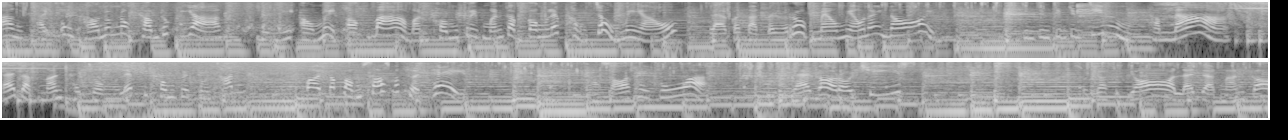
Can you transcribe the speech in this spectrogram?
างๆ ใช้อุ้งเท้านุ่มๆทำทุกอย่าง นี้เอามีดออกมามันคมกริบเหมือนกับกรงเล็บของเจ้าเหมียว แล้วก็ตัดเป็นรูปแมวเหมียวน้อยๆ จิ้มจิ้มจิ้มจิ้มจิ้มทำหน้า และจากนั้นใช้กรงเล็บที่คมกริบของฉันเปิดกระป๋องซอสมะเขือเทศทาซอสให้ทั่ว และก็โรยชีส สุดยอดสุดยอด และจากนั้นก็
